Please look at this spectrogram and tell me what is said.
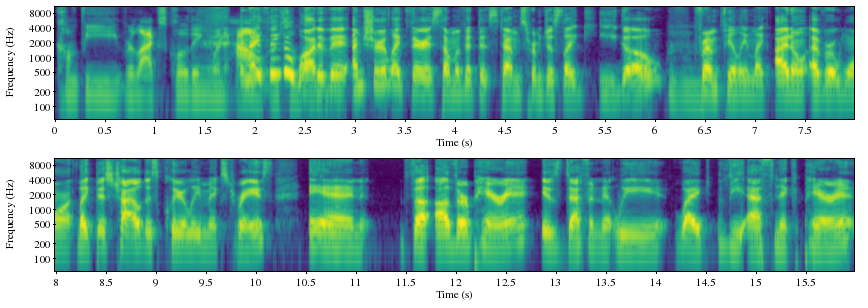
comfy, relaxed clothing when out. And I think a lot of it, I'm sure like there is some of it that stems from just like ego, Mhm. from feeling like I don't ever want, like this child is clearly mixed race and the other parent is definitely like the ethnic parent.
